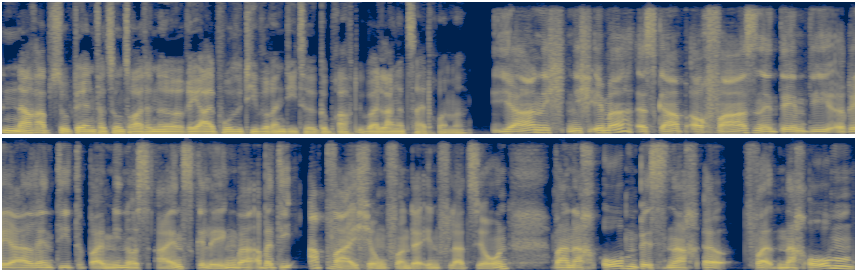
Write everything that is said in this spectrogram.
nach Abzug der Inflationsrate eine real positive Rendite gebracht über lange Zeiträume. Ja, nicht, nicht immer. Es gab auch Phasen, in denen die Realrendite bei minus eins gelegen war, aber die Abweichung von der Inflation war nach oben bis nach, äh, nach oben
